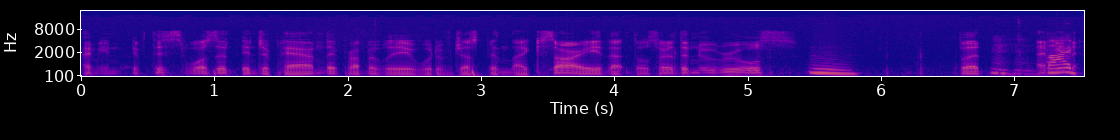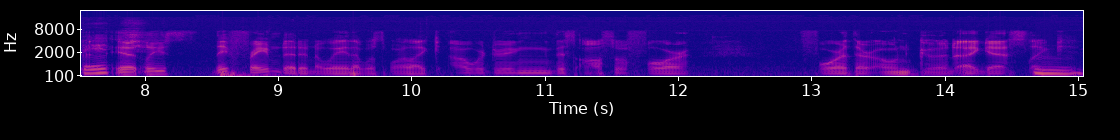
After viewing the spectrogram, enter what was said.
I mean, if this wasn't in Japan, they probably would have just been like, "Sorry, that those are the new rules." Mm. But Mhm. I Bye, mean, bitch. at least they framed it in a way that was more like, "Oh, we're doing this also for." For their own good, I guess. Like Mm.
